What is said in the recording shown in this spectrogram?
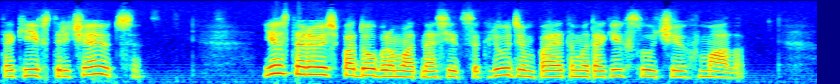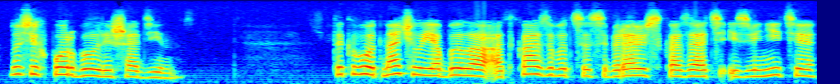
Такие встречаются? Я стараюсь по-доброму относиться к людям, поэтому таких случаев мало. До сих пор был лишь один. Так вот, начал я было отказываться, собираюсь сказать «извините,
